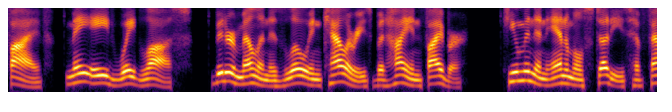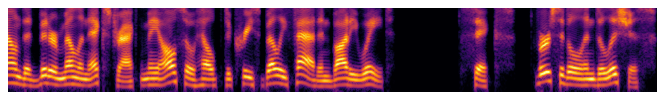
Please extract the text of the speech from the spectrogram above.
5. May aid weight loss. Bitter melon is low in calories but high in fiber. Human and animal studies have found that bitter melon extract may also help decrease belly fat and body weight. 6. Versatile and delicious.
